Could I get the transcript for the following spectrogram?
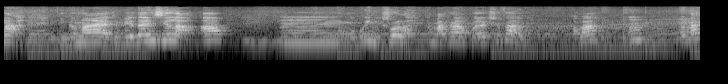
了，你跟妈呀就别担心了啊。嗯，我不跟你说了，他马上要回来吃饭了，好吧？嗯，拜拜。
